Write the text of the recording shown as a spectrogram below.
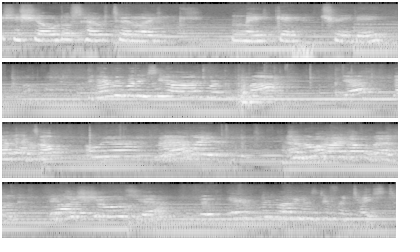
she showed us how to like make it 3D. Did everybody see our artwork at the back? Yeah? Bella, it's up? Oh yeah. Yeah? Do you know what I love about it? It just shows you that everybody has different taste.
